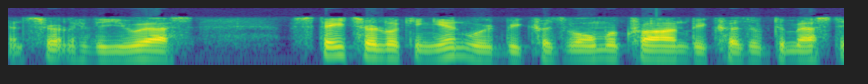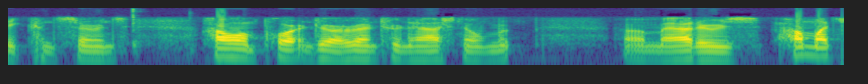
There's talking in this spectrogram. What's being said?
and certainly the U.S. States are looking inward because of Omicron, because of domestic concerns. How important are our international uh, matters? How much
